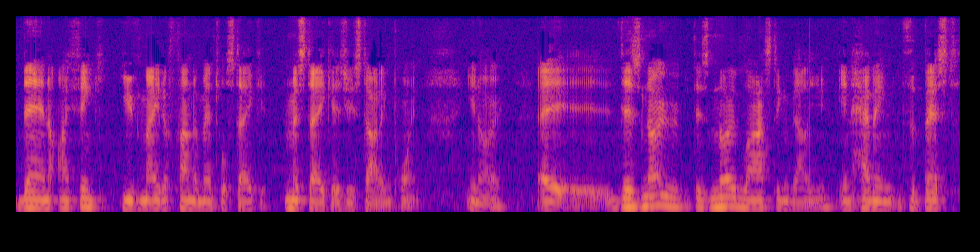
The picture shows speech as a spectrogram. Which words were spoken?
then I think you've made a fundamental stake, mistake as your starting point. You know, uh, there's no there's no lasting value in having the best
